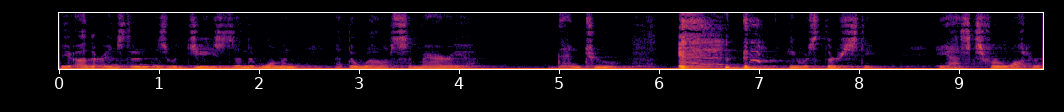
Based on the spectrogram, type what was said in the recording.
The other incident is with Jesus and the woman at the well of Samaria. Then, too, he was thirsty. He asks for water.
